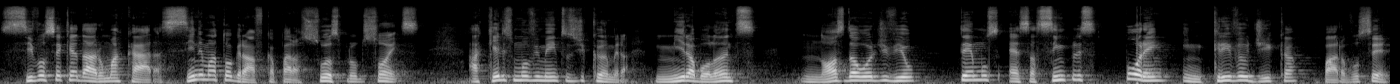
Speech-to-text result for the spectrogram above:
Se você quer dar uma cara cinematográfica para suas produções, aqueles movimentos de câmera mirabolantes, nós da Worldview temos essa simples, porém incrível dica para você.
